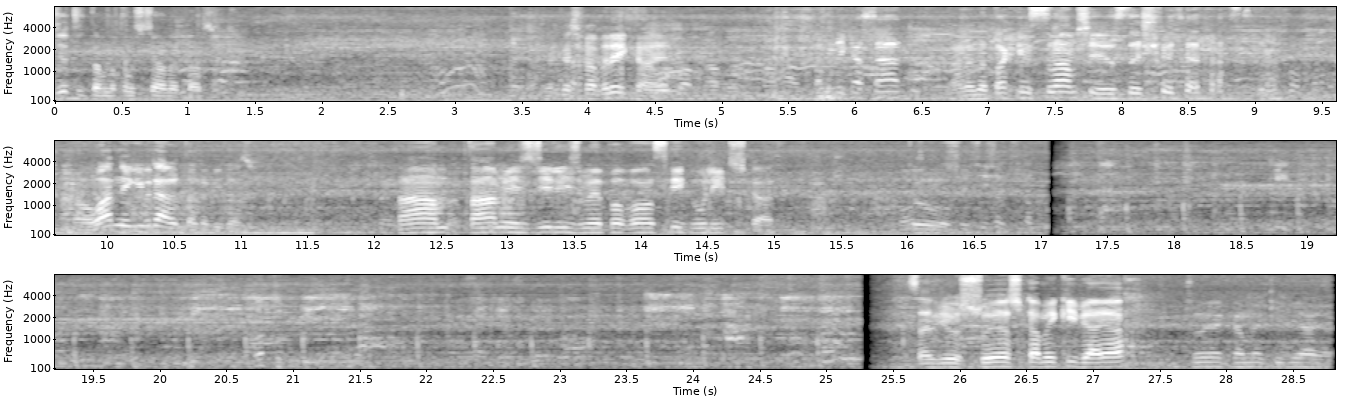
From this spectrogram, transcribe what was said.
Gdzie ty tam na tą ścianę patrzysz? Jakaś fabryka, jest. Fabryka satów. ale na takim slumsie jesteśmy teraz. O, ładnie Gibraltar widać. Tam, tam jeździliśmy po wąskich uliczkach. Tu. Sergiusz, czujesz kamyki w jajach? Czuję kamyki w jajach.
